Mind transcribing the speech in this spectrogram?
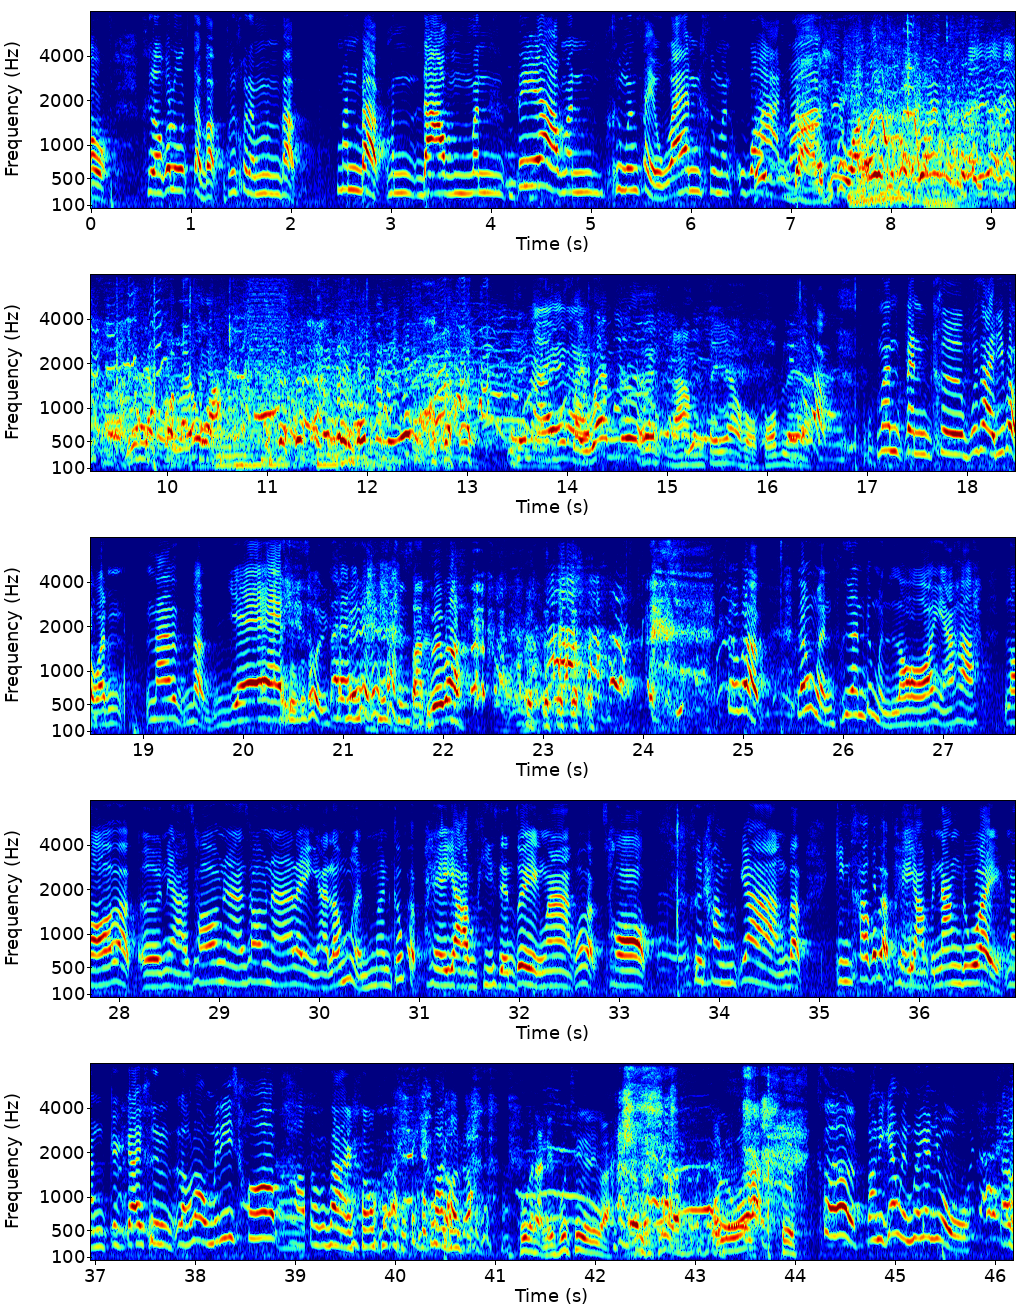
คือเราก็รู้แต่แบบเพื่อนคนนั้นมันแบบ มันแบบมันดำมันเตี้ยมันคือมันใส่แว่นคือมันอุบาทมากด่าพี่วะเฮ้ยนี่จะกดอะไรวะไม่เคยพบกันเลยที่ไหนใส่แว่นด้วย ดำเตี้ยโอ้โหครบเลยอะ มันเป็นคือผู้ชายที่แบบว่าหน้าแบบแย่ที่สุดคือไม่ได้สักด้วยป่ะ คือแบบ แล้วเหมือนเพื่อนก็เหมือนล้ออย่างเงี้ยค่ะล้อแบบเออเนี่ยชอบนะชอบนะอะไรอย่างเงี้ยแล้วเหมือนมันก็แบบพยายามพรีเซนต์ตัวเองมากว่าแบบชอบ คือทำทุกอย่างแบบกินข้าวก็แบบพยายามไปนั่งด้วยนั่งใกล้ๆคือแล้วเราไม่ได้ชอบเขาสงสารเขาอะก่อนว่า พูดขนาดนี้พูดชื่อดีกว่าเออมันชื่ออะไรผมรู้ว่าคือตอนนี้ก็ยังเป็นเพื่อนกันอยู่แต่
